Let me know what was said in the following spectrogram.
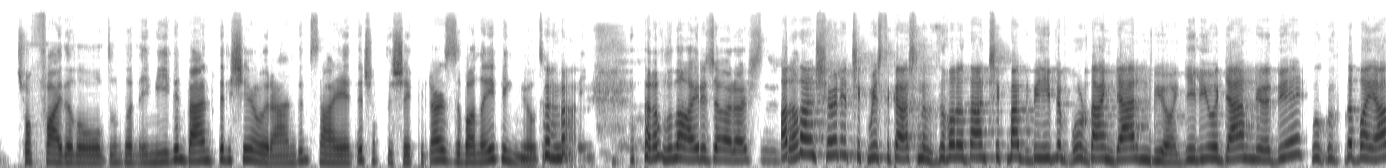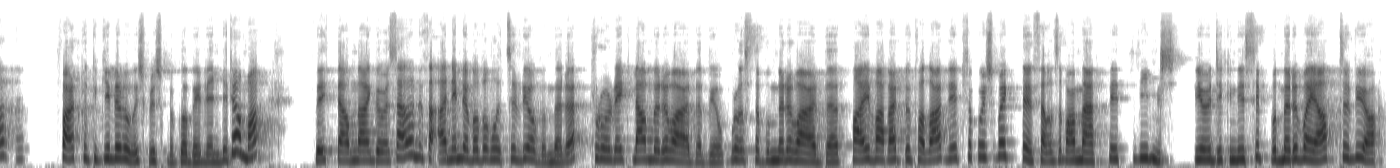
Çok faydalı olduğundan eminim. Ben de bir şey öğrendim sayede. Çok teşekkürler. Zıvanayı bilmiyordum. Bunu ayrıca araştıracağım. Hatta şöyle çıkmıştı karşıma. Zıvanadan çıkmak değil de buradan gelmiyor. Geliyor gelmiyor diye. Google'da bayağı farklı fikirler oluşmuş bu konuyla ilgili ama reklamdan görseller. Mesela annemle babam hatırlıyor bunları. Pro reklamları vardı diyor. Burası da bunları vardı. Pay vardı falan diye çok hoşuma gitti. Mesela o zaman değilmiş. Bir önceki nesil bunları bayağı hatırlıyor.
